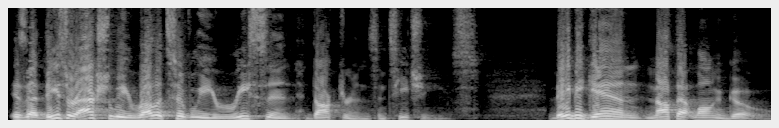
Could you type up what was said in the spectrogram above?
is that these are actually relatively recent doctrines and teachings. They began not that long ago.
